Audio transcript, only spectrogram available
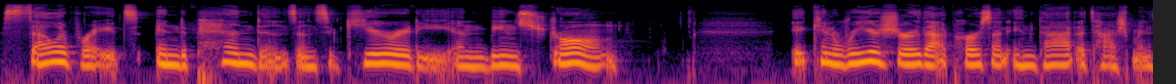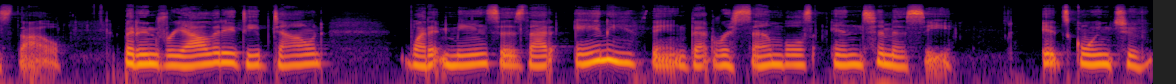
celebrates independence and security and being strong, it can reassure that person in that attachment style. But in reality, deep down, what it means is that anything that resembles intimacy, it's going to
